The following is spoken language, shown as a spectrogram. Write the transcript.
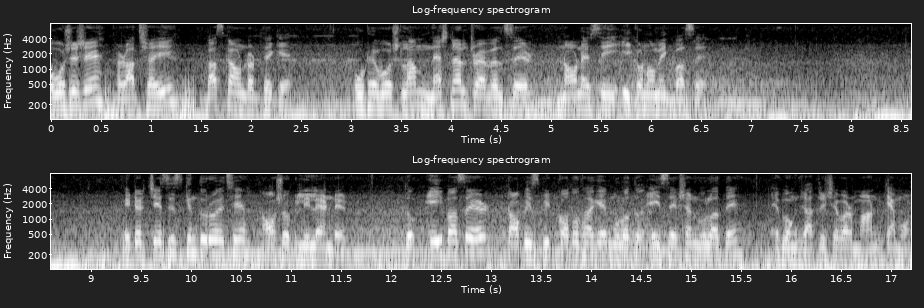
অবশেষে রাজশাহী বাস কাউন্টার থেকে উঠে বসলাম ন্যাশনাল ট্রাভেলসের নন এসি ইকোনমিক বাসে। এটার চেসিস কিন্তু রয়েছে অশোক লিল্যান্ডের। তো এই বাসের টপ স্পিড কত থাকে মূলত এই সেকশনগুলোতে এবং যাত্রী সেবার মান কেমন?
